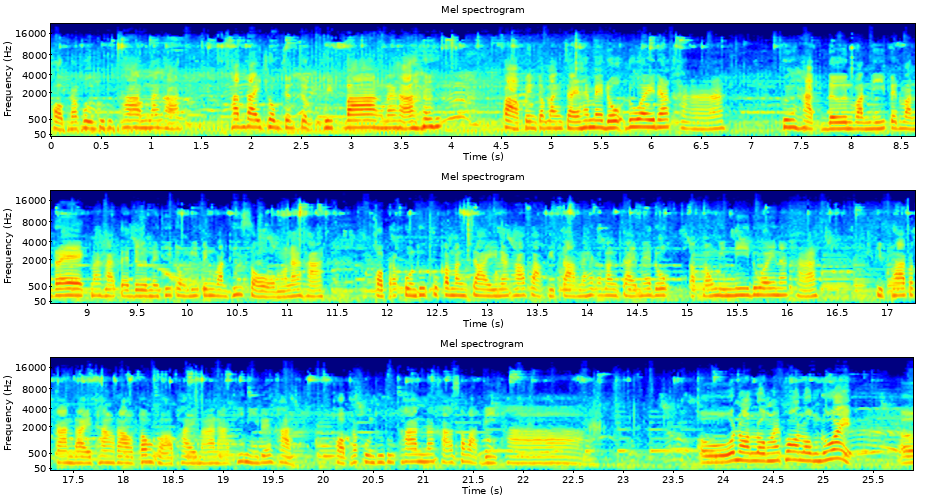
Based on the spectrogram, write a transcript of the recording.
ขอบพระคุณทุกๆท่านนะคะ ท่านใดชมจนจบคลิปบ้างนะคะ ฝากเป็นกำลังใจให้แม่โดด้วยนะคะเพิ่งหัดเดินวันนี้เป็นวันแรกนะคะ แต่เดินในที่ตรงนี้เป็นวันที่สองนะคะ ขอบพระคุณทุกๆกำลังใจนะคะ ฝากติดตามและให้กำลังใจแม่โดกับน้องมินนี่ด้วยนะคะผิดพลาดประการใดทางเราต้องขออภัยมาณที่นี้ด้วยค่ะ ขอบพระคุณทุกๆท่านนะคะ สวัสดีค่ะ โอ้นอนลงให้พ่อลงด้วยโอ้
